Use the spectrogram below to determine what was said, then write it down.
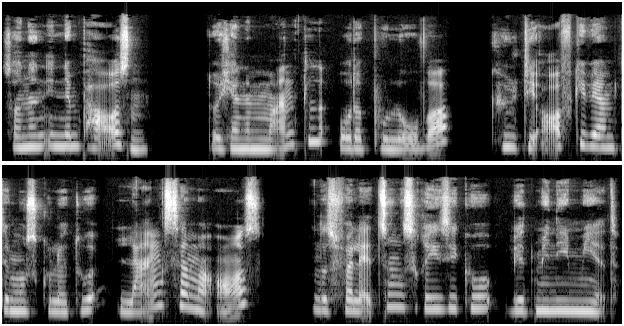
sondern in den Pausen. Durch einen Mantel oder Pullover kühlt die aufgewärmte Muskulatur langsamer aus und das Verletzungsrisiko wird minimiert.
